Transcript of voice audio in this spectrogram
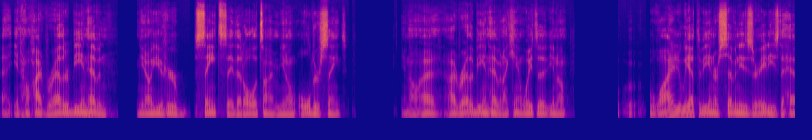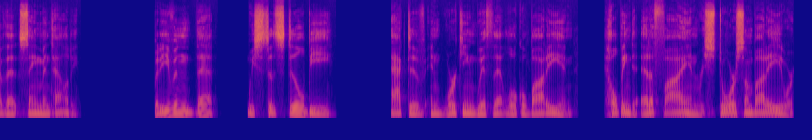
Uh, you know, I'd rather be in heaven. You know, you hear saints say that all the time. You know, older saints. You know, I I'd rather be in heaven. I can't wait to. You know, why do we have to be in our seventies or eighties to have that same mentality? But even that, we should still be active in working with that local body and helping to edify and restore somebody or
